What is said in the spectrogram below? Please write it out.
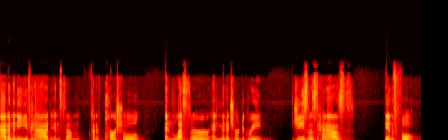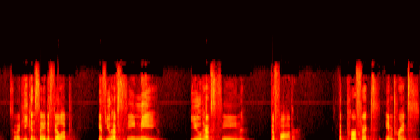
Adam and Eve had in some kind of partial and lesser and miniature degree, Jesus has in full, so that he can say to Philip, If you have seen me, you have seen the Father. The perfect imprint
